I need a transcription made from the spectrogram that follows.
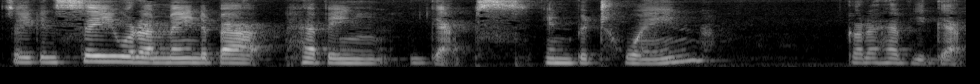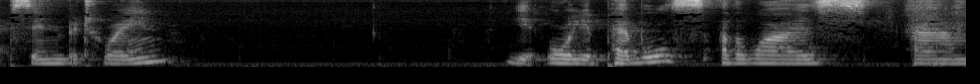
So you can see what I mean about having gaps in between. Got to have your gaps in between your, all your pebbles. Otherwise, um,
